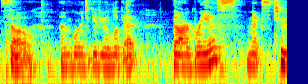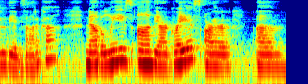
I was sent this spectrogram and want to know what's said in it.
So I'm going to give you a look at the Argyraeus next to the Exotica. Now the leaves on the Argyraeus are um,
